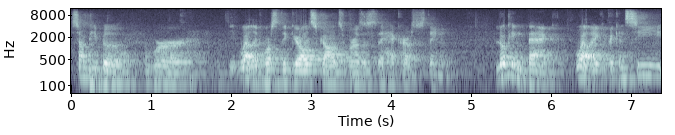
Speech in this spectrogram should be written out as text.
some people were, well, it was the Girl Scouts versus the hackers thing. Looking back, well, I, I can see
